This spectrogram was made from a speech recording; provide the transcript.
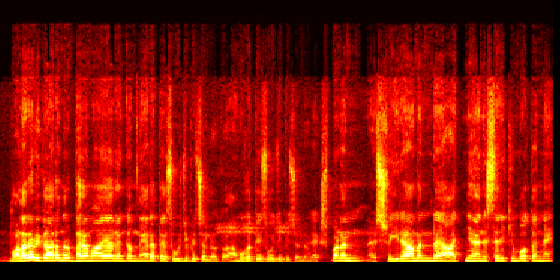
വളരെ വികാര നിർഭരമായ രംഗം നേരത്തെ സൂചിപ്പിച്ചല്ലോ ആമുഖത്തെ സൂചിപ്പിച്ചല്ലോ. ലക്ഷ്മണൻ ശ്രീരാമന്റെ ആജ്ഞ അനുസരിക്കുമ്പോൾ തന്നെ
